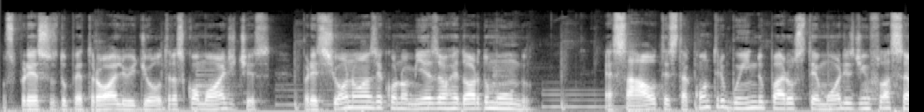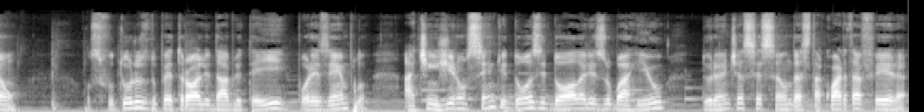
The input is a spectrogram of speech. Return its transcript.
Os preços do petróleo e de outras commodities pressionam as economias ao redor do mundo. Essa alta está contribuindo para os temores de inflação. Os futuros do petróleo WTI, por exemplo, atingiram 112 dólares o barril durante a sessão desta quarta-feira,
